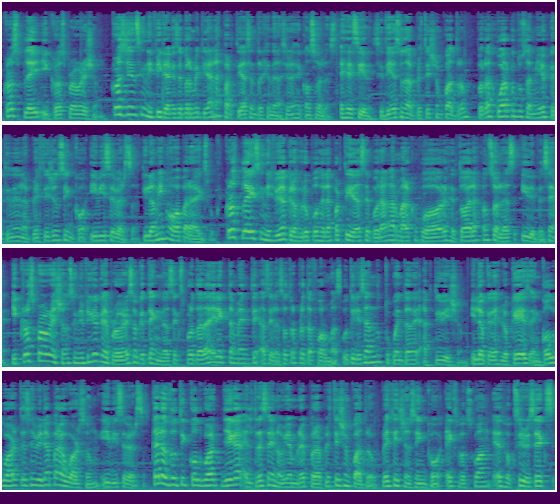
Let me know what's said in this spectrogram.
crossplay y cross progression. Cross-gen significa que se permitirán las partidas entre generaciones de consolas. Es decir, si tienes una PlayStation 4, podrás jugar con tus amigos que tienen la PlayStation 5 y viceversa. Y lo mismo va para Xbox. Crossplay significa que los grupos de las partidas se podrán armar con jugadores de todas las consolas y de PC. Y cross progression significa que el progreso que tengas se exportará directamente hacia las otras plataformas utilizando tu cuenta de Activision. Y lo que desbloquees en Cold War te servirá para Warzone y viceversa. Call of Duty Cold War llega el 13 de noviembre para PlayStation 4, PlayStation 5, Xbox One, Xbox Series X,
